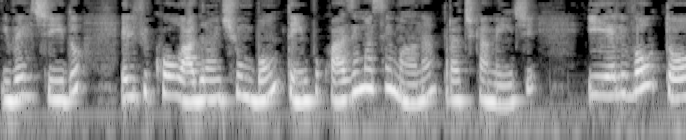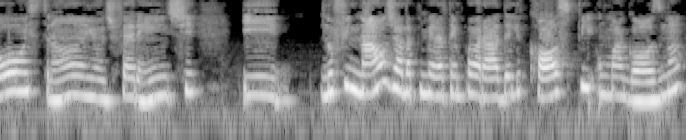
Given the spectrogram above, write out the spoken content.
invertido, ele ficou lá durante um bom tempo, quase uma semana praticamente, e ele voltou estranho, diferente, e no final já da primeira temporada ele cospe uma gosma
